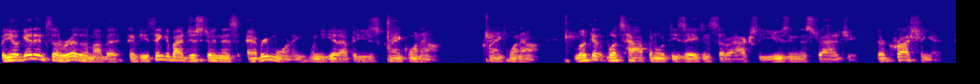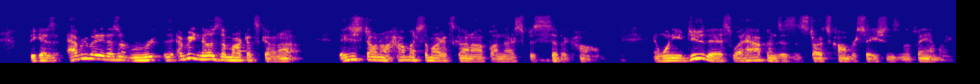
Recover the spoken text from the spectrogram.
But you'll get into the rhythm of it. If you think about just doing this every morning when you get up and you just crank one out, crank one out. Look at what's happened with these agents that are actually using this strategy. They're crushing it because everybody doesn't, re- everybody knows the market's gone up. They just don't know how much the market's gone up on their specific home. And when you do this, what happens is it starts conversations in the family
